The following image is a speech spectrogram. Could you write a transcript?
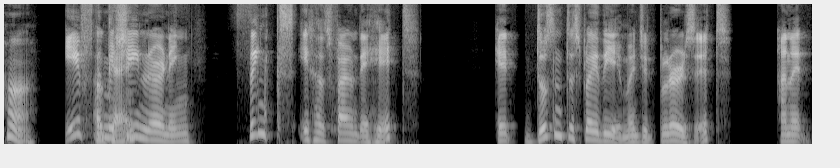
Huh. If the Okay. machine learning thinks it has found a hit, it doesn't display the image, it blurs it, and it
